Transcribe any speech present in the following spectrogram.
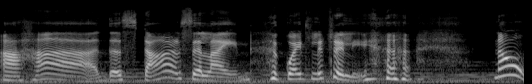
Aha the stars aligned quite literally. Now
